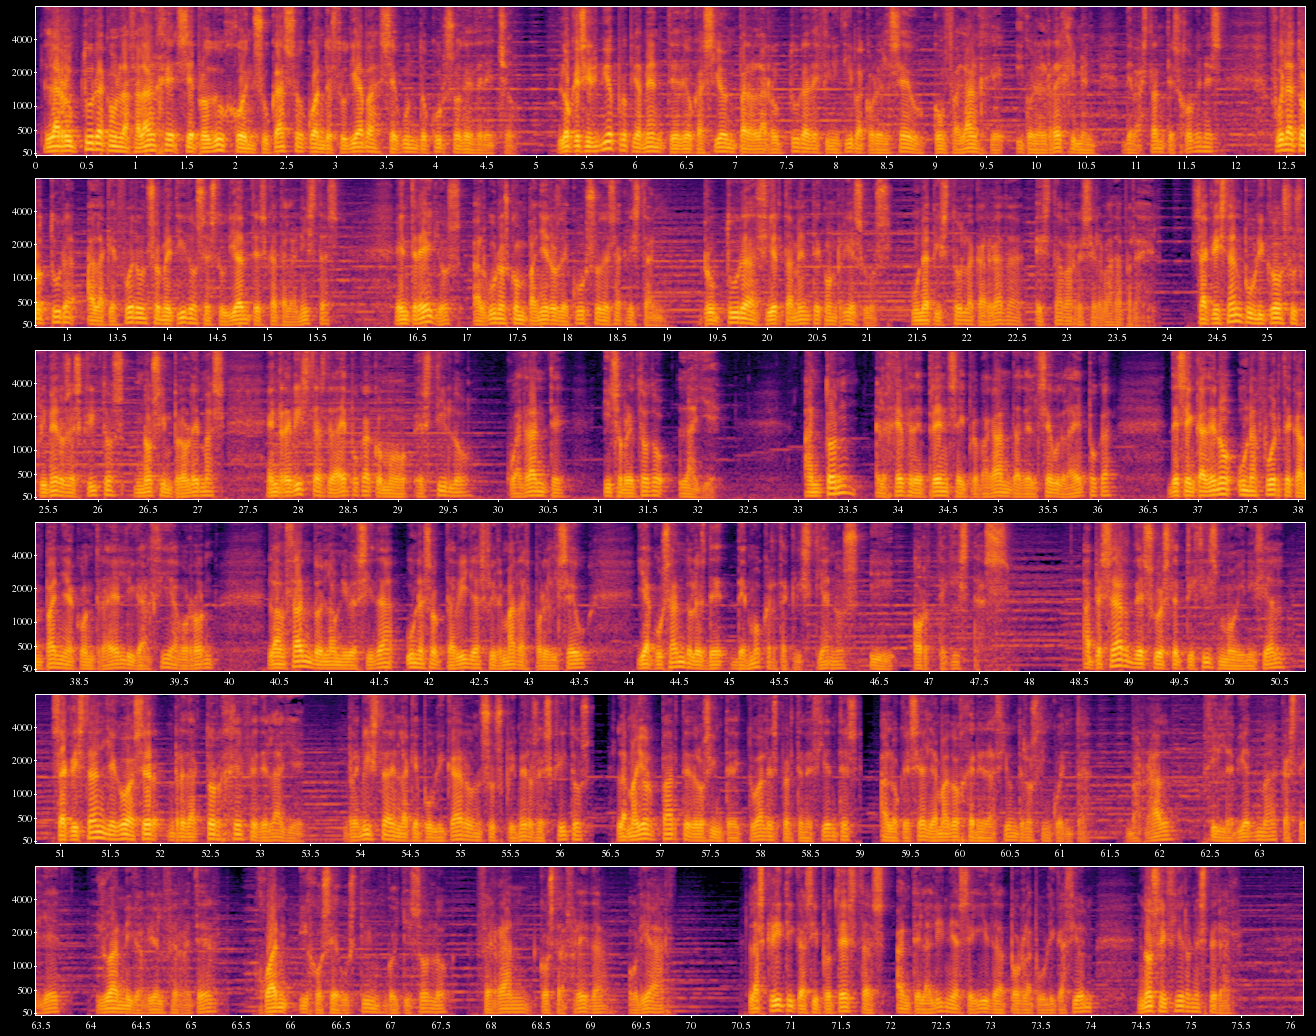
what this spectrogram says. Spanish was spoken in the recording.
La ruptura con la Falange se produjo en su caso cuando estudiaba segundo curso de Derecho. Lo que sirvió propiamente de ocasión para la ruptura definitiva con el SEU, con Falange y con el régimen de bastantes jóvenes fue la tortura a la que fueron sometidos estudiantes catalanistas, entre ellos algunos compañeros de curso de Sacristán. Ruptura ciertamente con riesgos. Una pistola cargada estaba reservada para él. Sacristán publicó sus primeros escritos, no sin problemas, en revistas de la época como Estilo, Cuadrante y sobre todo Laye. Antón, el jefe de prensa y propaganda del SEU de la época, desencadenó una fuerte campaña contra él y García Borrón, lanzando en la universidad unas octavillas firmadas por el SEU y acusándoles de demócrata cristianos y orteguistas. A pesar de su escepticismo inicial, Sacristán llegó a ser redactor jefe de Laye, revista en la que publicaron sus primeros escritos la mayor parte de los intelectuales pertenecientes a lo que se ha llamado generación de los 50, Barral, Gil de Viedma, Castellet, Joan y Gabriel Ferreter, Juan y José Agustín Goitisolo, Ferran, Costafreda, Oliart. Las críticas y protestas ante la línea seguida por la publicación no se hicieron esperar.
